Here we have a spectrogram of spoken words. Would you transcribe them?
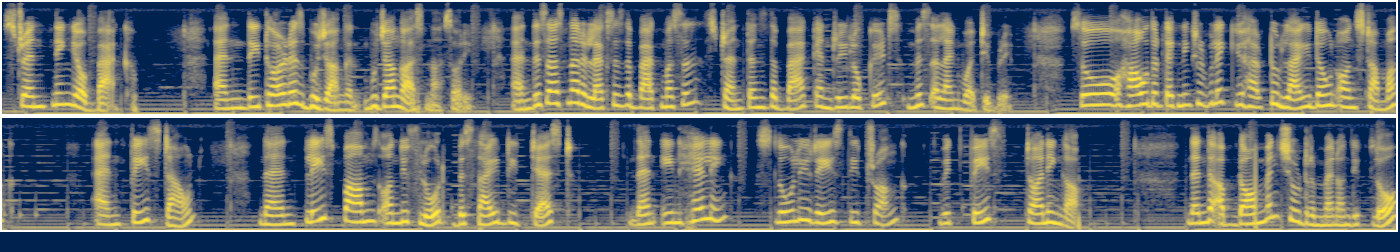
strengthening your back and the third is bhujangan bhujangasana sorry. And this asana relaxes the back muscle strengthens the back and relocates misaligned vertebrae. So how the technique should be like you have to lie down on stomach and face down. Then place palms on the floor beside the chest. Then inhaling slowly raise the trunk with face turning up. Then the abdomen should remain on the floor.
